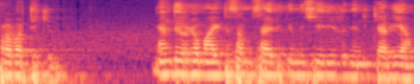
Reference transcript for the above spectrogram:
പ്രവർത്തിക്കും. ഞാൻ ദീർഘമായിട്ട് സംസാരിക്കുന്ന ശരിയല്ലെന്ന് എനിക്കറിയാം.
